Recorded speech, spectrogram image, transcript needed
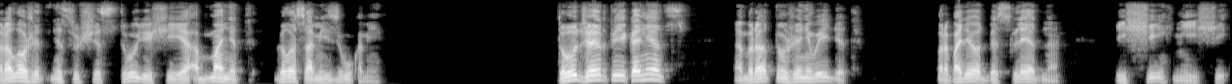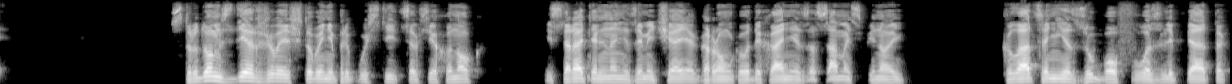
проложит несуществующие, обманет голосами и звуками. Тут жертве и конец, обратно уже не выйдет. Пропадет бесследно. Ищи, не ищи. С трудом сдерживаясь, чтобы не припустить со всех ног, и старательно не замечая громкого дыхания за самой спиной, клацанье зубов возле пяток,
